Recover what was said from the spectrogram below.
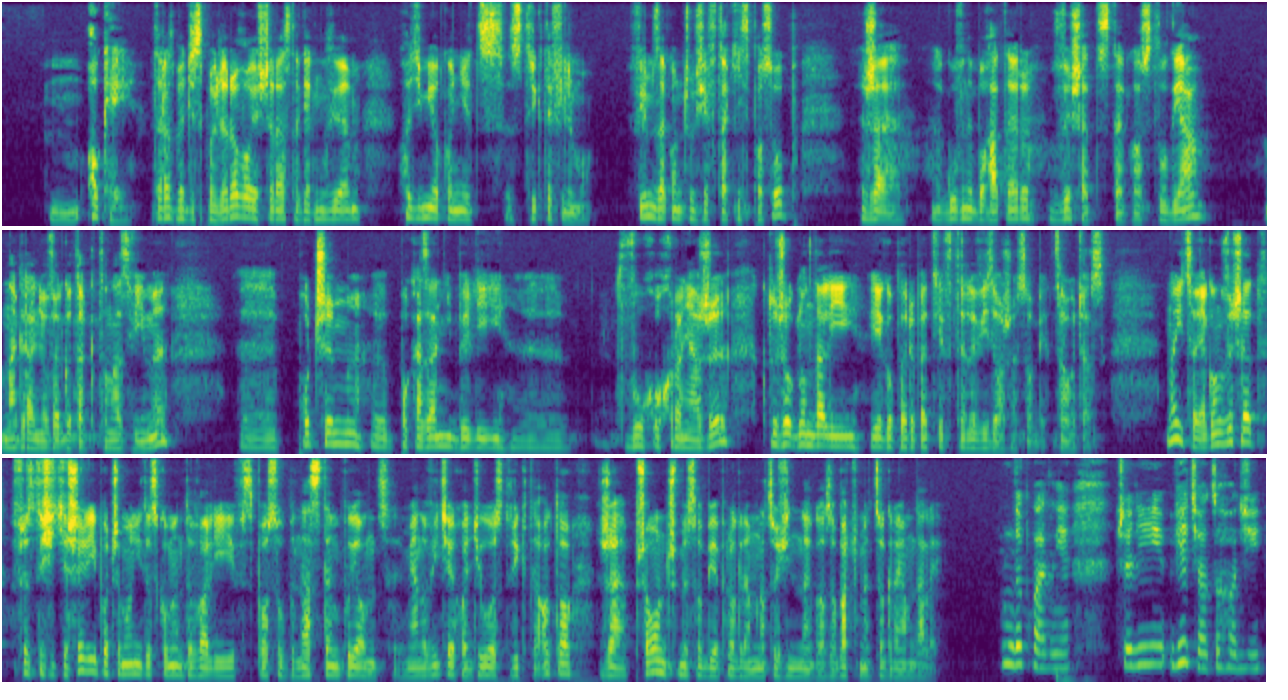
Mm, okej, okay. teraz będzie spoilerowo. Jeszcze raz, tak jak mówiłem, chodzi mi o koniec stricte filmu. Film zakończył się w taki sposób, że główny bohater wyszedł z tego studia nagraniowego, tak to nazwijmy, e, po czym e, pokazani byli e, dwóch ochroniarzy, którzy oglądali jego perypetie w telewizorze sobie cały czas. No i co, jak on wyszedł, wszyscy się cieszyli, po czym oni to skomentowali w sposób następujący. Mianowicie chodziło stricte o to, że przełączmy sobie program na coś innego, zobaczmy, co grają dalej. Dokładnie. Czyli wiecie o co chodzi.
